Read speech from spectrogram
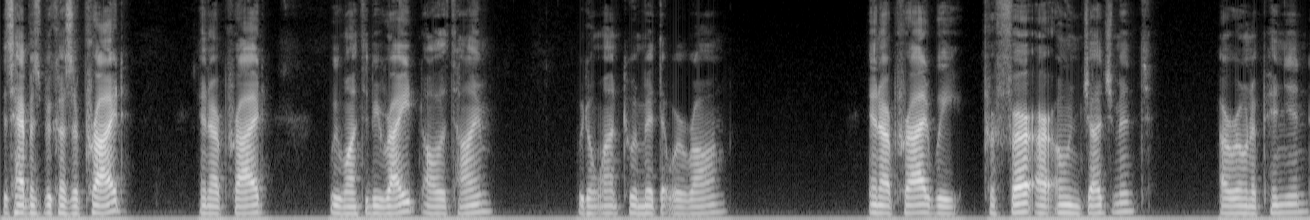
This happens because of pride. In our pride, we want to be right all the time. We don't want to admit that we're wrong. In our pride, we prefer our own judgment, our own opinion,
